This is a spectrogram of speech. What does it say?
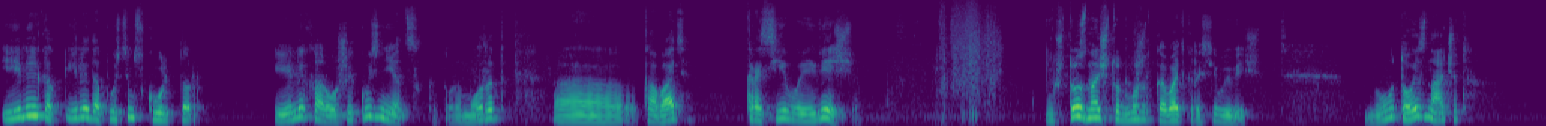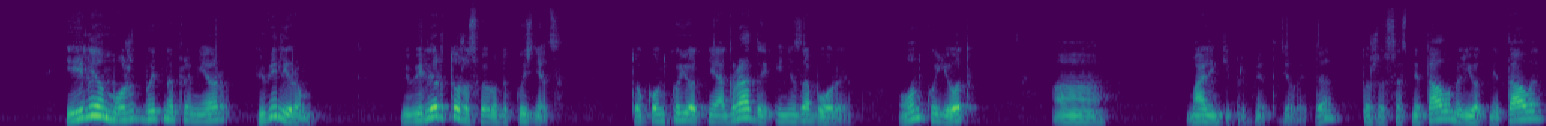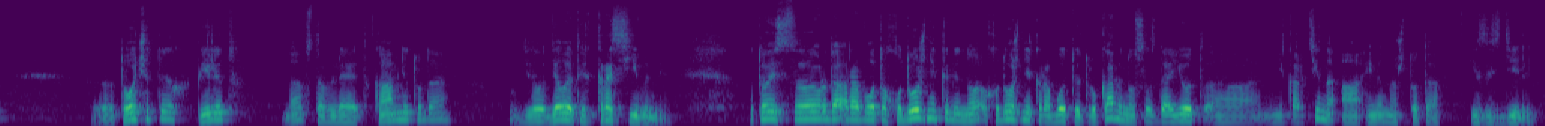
Или, как, или допустим, скульптор, или хороший кузнец, который может э, ковать красивые вещи. Что значит, он может ковать красивые вещи? Ну, то и значит. Или он может быть, например, ювелиром. Ювелир тоже своего рода кузнец. Только он кует не ограды и не заборы. Он кует а, маленькие предметы делает, да? Тоже со с металлом, льет металлы, э, точит их, пилит, да, вставляет камни туда, делает их красивыми. То есть своего рода работа художниками, но художник работает руками, но создает э, не картины, а именно что-то из изделий.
